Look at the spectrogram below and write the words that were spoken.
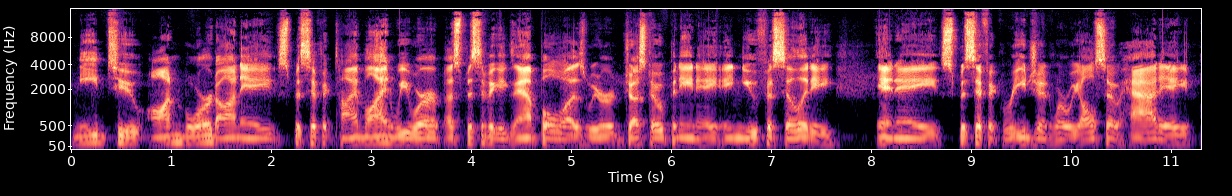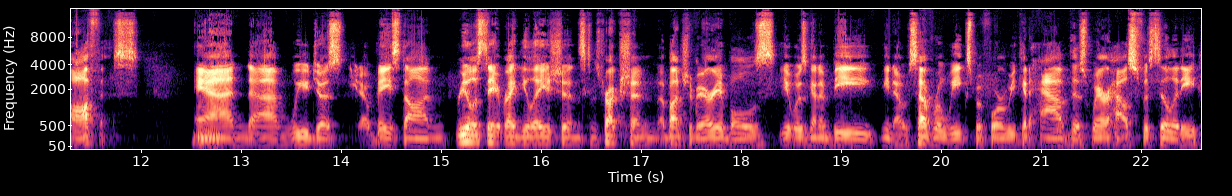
need to onboard on a specific timeline. We were a specific example was we were just opening a, a new facility in a specific region where we also had a office mm-hmm. and um, we just you know based on real estate regulations construction a bunch of variables it was going to be you know several weeks before we could have this warehouse facility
